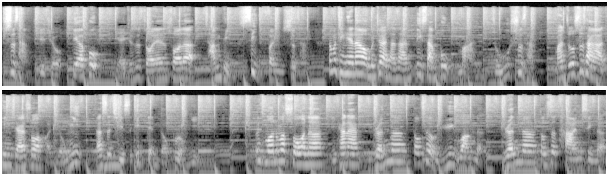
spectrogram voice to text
市场需求，第二步也就是昨天说的产品细分市场。那么今天呢，我们就来谈谈第三步满足市场。满足市场啊，听起来说很容易，但是其实一点都不容易。为什么那么说呢？你看呢，人呢都是有欲望的。人呢都是贪心的，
